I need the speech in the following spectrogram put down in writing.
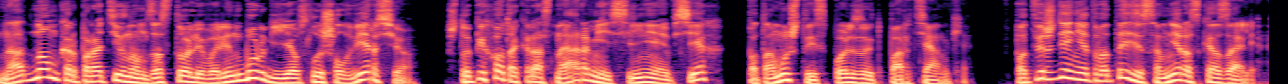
На одном корпоративном застолье в Оренбурге я услышал версию, что пехота Красной Армии сильнее всех, потому что использует портянки. В подтверждение этого тезиса мне рассказали,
